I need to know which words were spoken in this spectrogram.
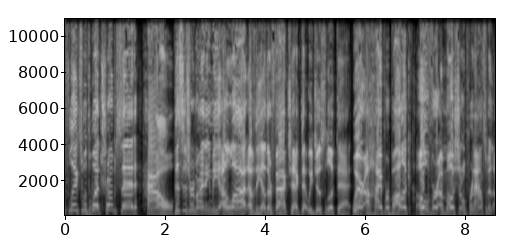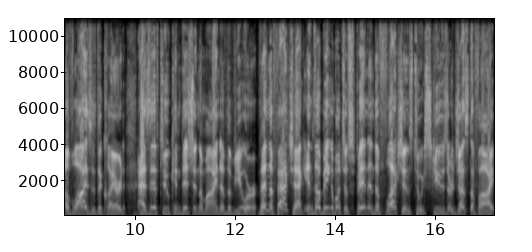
conflicts with what Trump said. How? This is reminding me a lot of the other fact check that we just looked at, where a hyperbolic, over emotional pronouncement of lies is declared as if to condition the mind of the viewer. Then the fact check ends up being a bunch of spin and deflections to excuse or justify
